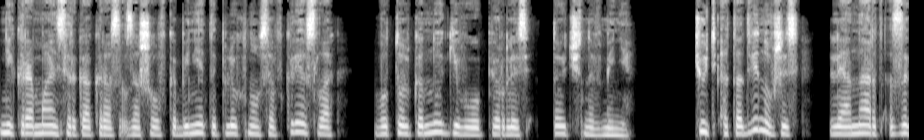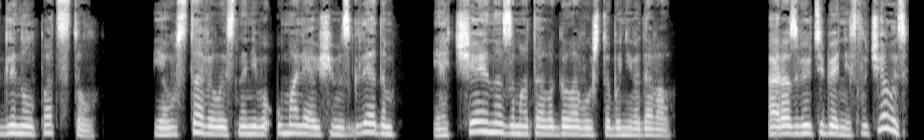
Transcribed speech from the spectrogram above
Некромансер как раз зашел в кабинет и плюхнулся в кресло, вот только ноги его уперлись точно в меня. Чуть отодвинувшись, Леонард заглянул под стол. Я уставилась на него умоляющим взглядом и отчаянно замотала головой, чтобы не выдавал. «А разве у тебя не случалось,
